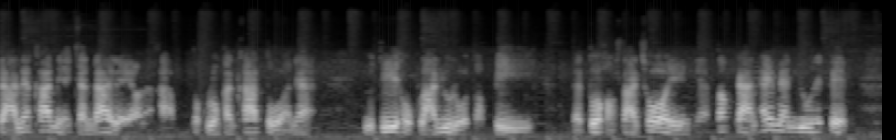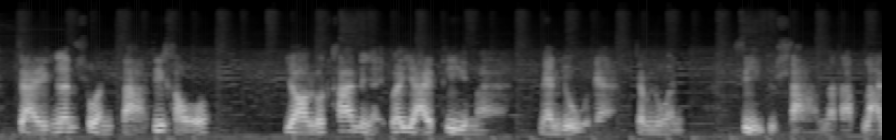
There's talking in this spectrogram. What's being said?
จาเรื่องค่าเหนื่อยกันได้แล้วนะครับตกลงกันค่าตัวเนี่ยอยู่ที่ 6 ล้านยูโรต่อปี แต่ตัวของซานโชเองเนี่ยต้องการให้แมนยูไนเต็ดจ่ายเงินส่วนต่างที่เขายอมลดค่าเหนื่อยเพื่อย้ายทีมมาแมนยูเนี่ยจำนวน 4.3 นะครับล้าน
